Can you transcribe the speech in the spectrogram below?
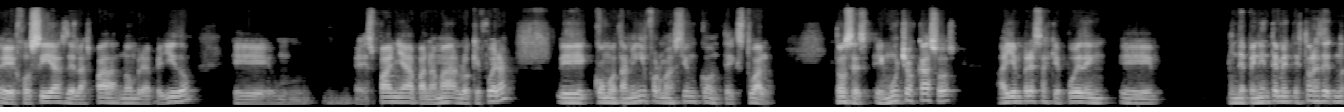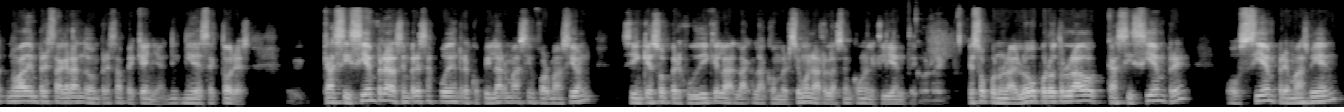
eh, Josías de la Espada, nombre, apellido, España, Panamá, lo que fuera, como también información contextual. Entonces, en muchos casos, hay empresas que pueden independientemente, esto no, va de empresa grande o empresa pequeña, ni, de sectores. Casi siempre las empresas pueden recopilar más información sin que eso perjudique la, conversión o la relación con el cliente. Eso por un lado. Luego, por otro lado, casi siempre, o siempre más bien,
